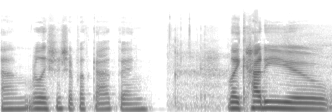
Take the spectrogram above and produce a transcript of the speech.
um, relationship with God thing. Like, how do you,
